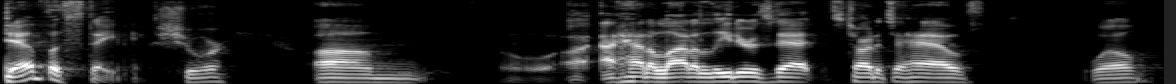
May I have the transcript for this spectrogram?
devastating. Sure. Um, I had a lot of leaders that started to have, well,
